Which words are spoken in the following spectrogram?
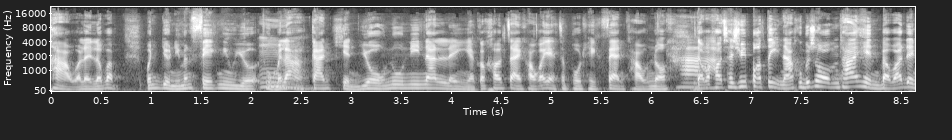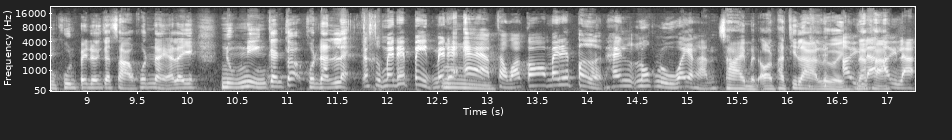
ข่าวอะไรแล้วแบบมันเดี๋ยวนี้มันเฟกนิวเยอะถูกไหมล่ะการเขียนโยงนู่นนี่นั่นอะไรอย่างเงี้ยก็เข้าใจเขาก็อยากจะโปรเทคแฟนเขาเนาะค่ะแต่ว่าเขาใช้ชีวิตปกตินะคุณผู้ชม ถ้าเห็นแบบว่าเด่นคุณไปเดินกับสาวคนไหนอะไรหนุ่งหนิงกันก็คนนั้นแหละ ก็คือไม่ได้ปิดไม่ได้แอบ แต่ว่าก็ไม่ได้เปิดให้โลกรู้ว่าอย่างนั้น ใช่เหมือนออนพัทธิลาเลยเอาอีกนะแล้วคะ เอาอีกแล้ว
